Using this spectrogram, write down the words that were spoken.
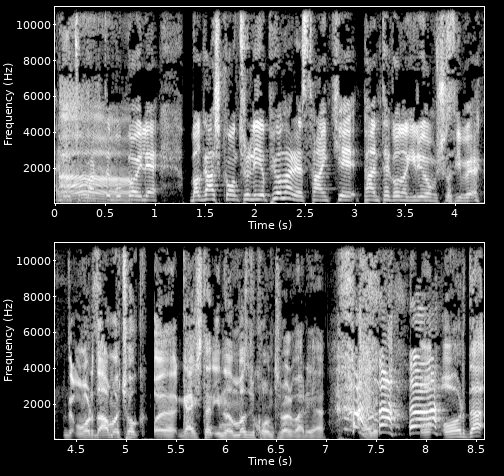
Hani Aa. otoparkta bu böyle bagaj kontrolü yapıyorlar ya sanki Pentagon'a giriyormuşuz gibi. Orada ama çok e, gerçekten inanılmaz bir kontrol var ya. Yani o- orada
